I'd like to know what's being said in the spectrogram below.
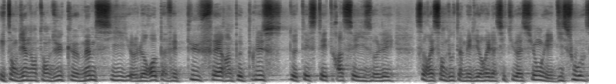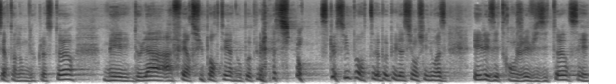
étant bien entendu que même si l'Europe avait pu faire un peu plus de tester, tracer, isoler, ça aurait sans doute amélioré la situation et dissous un certain nombre de clusters, mais de là à faire supporter à nos populations ce que supporte la population chinoise et les étrangers visiteurs, c'est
